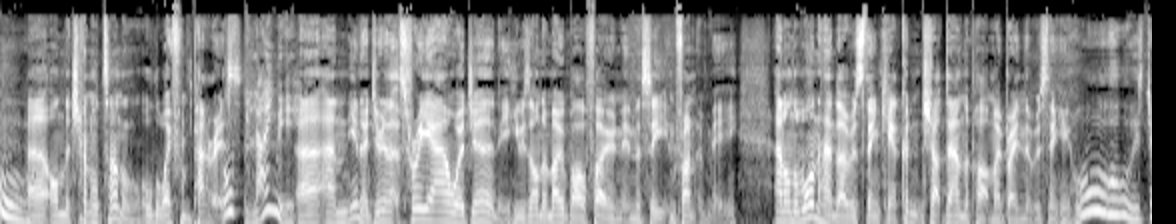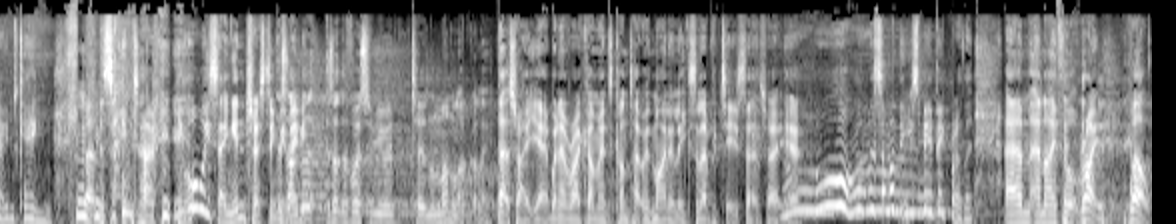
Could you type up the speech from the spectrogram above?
uh, on the Channel Tunnel, all the way from Paris. Oh, blimey. Uh, and you know, during that three-hour journey, he was on a mobile phone in the seat in front of me. And on the one hand, I was thinking I couldn't shut down the part of my brain that was thinking, "Ooh, it's James King," but at the same time, he was always saying interesting. Is things. that, Maybe the, is that the voice of your internal monologue, Olly? that's right, yeah. Whenever I come into contact with minor league celebrities, that's right, yeah. Ooh, someone that used to be a big brother. Um, and I thought, right, well,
